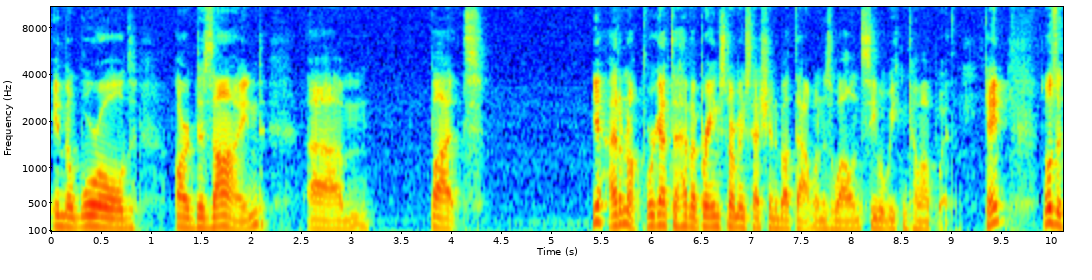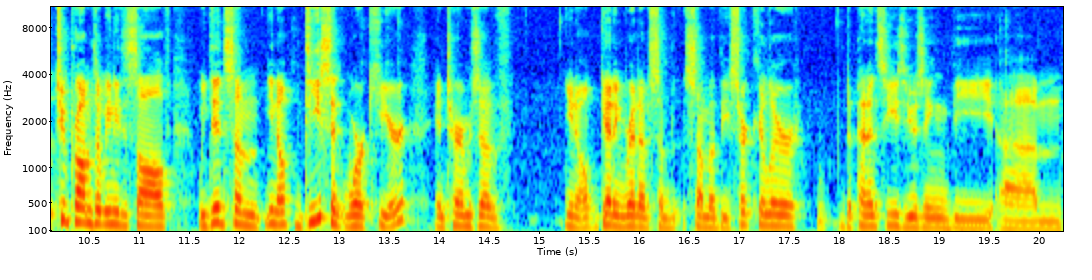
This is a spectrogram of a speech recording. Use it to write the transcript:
in the world are designed. Um, but yeah, I don't know. We're going to have a brainstorming session about that one as well and see what we can come up with. Okay, so those are two problems that we need to solve. We did some, you know, decent work here in terms of, you know, getting rid of some some of the circular dependencies using the um,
